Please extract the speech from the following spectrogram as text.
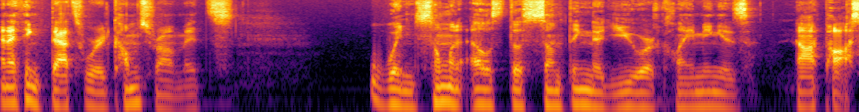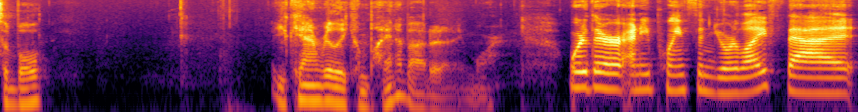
And I think that's where it comes from. It's when someone else does something that you are claiming is not possible, you can't really complain about it anymore. Were there any points in your life that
